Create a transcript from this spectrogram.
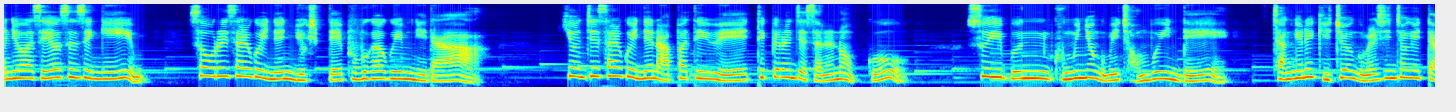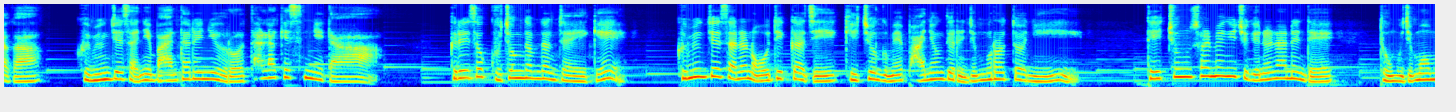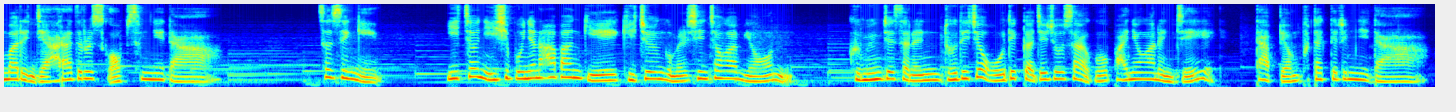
안녕하세요, 선생님. 서울에 살고 있는 60대 부부 가구입니다. 현재 살고 있는 아파트 외에 특별한 재산은 없고 수입은 국민연금이 전부인데 작년에 기초연금을 신청했다가 금융재산이 많다는 이유로 탈락했습니다. 그래서 구청 담당자에게 금융재산은 어디까지 기초연금에 반영되는지 물었더니 대충 설명해 주기는 하는데 도무지 뭔 말인지 알아들을 수가 없습니다. 선생님, 2025년 하반기에 기초연금을 신청하면 금융재산은 도대체 어디까지 조사하고 반영하는지 답변 부탁드립니다.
